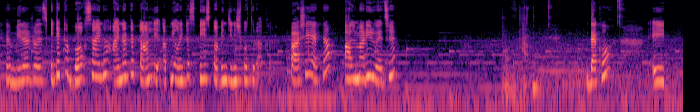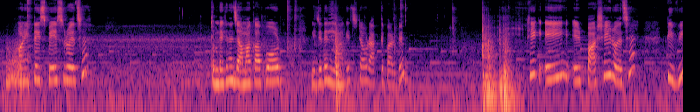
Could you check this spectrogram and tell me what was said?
একটা মিরর রয়েছে। এটা একটা বক্স আয়না। আয়নাটা টানলে আপনি অনেকটা স্পেস পাবেন জিনিসপত্র রাখার। পাশেই একটা আলমারি রয়েছে। দেখো এই অনেকটাই স্পেস রয়েছে। তোমরা এখানে জামা কাপড় নিজেদের লাগেজটাও রাখতে পারবে। ঠিক এই এর পাশেই রয়েছে টিভি,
